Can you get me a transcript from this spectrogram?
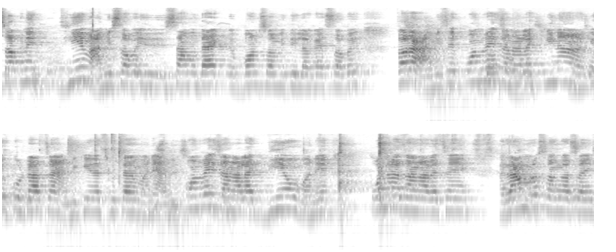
सक्ने थियौँ हामी सबै सामुदायिक वन समिति लगायत सबै। तर हामी चाहिँ पन्ध्रैजनालाई किन यो कोटा चाहिँ हामी किन छुट्यायौँ भने हामी पन्ध्रैजनालाई दियौँ भने पन्ध्रजनालाई चाहिँ राम्रोसँग चाहिँ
